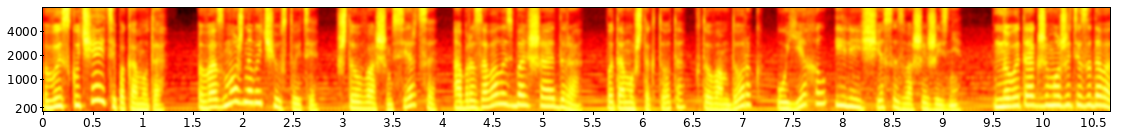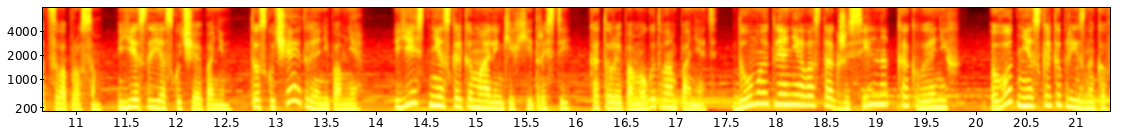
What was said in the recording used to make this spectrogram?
Вы скучаете по кому-то? Возможно, вы чувствуете, что в вашем сердце образовалась большая дыра, потому что кто-то, кто вам дорог, уехал или исчез из вашей жизни. Но вы также можете задаваться вопросом, если я скучаю по ним, то скучают ли они по мне? Есть несколько маленьких хитростей, которые помогут вам понять, думают ли они о вас так же сильно, как вы о них. Вот несколько признаков,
